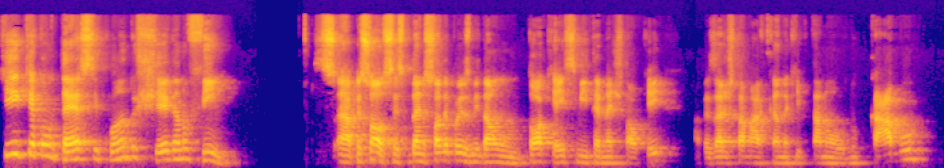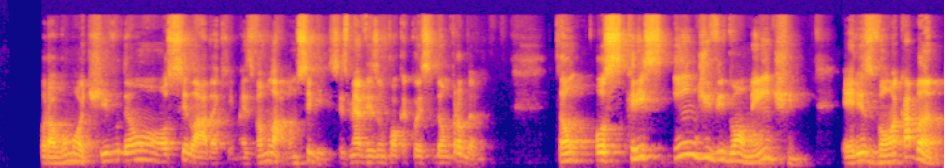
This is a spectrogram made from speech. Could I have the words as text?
que, que acontece quando chega no fim? Ah, pessoal, se vocês puderem só depois me dar um toque aí se minha internet está ok. Apesar de estar marcando aqui que está no, no, cabo, por algum motivo deu uma oscilada aqui. Mas vamos lá, vamos seguir. Vocês me avisam qualquer coisa se der um problema. Então, os CRIs individualmente, eles vão acabando.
